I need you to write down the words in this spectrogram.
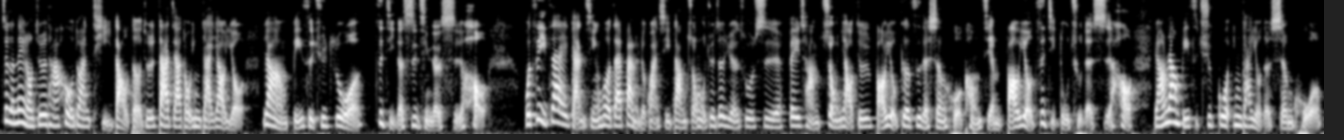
这个内容就是他后段提到的，就是大家都应该要有让彼此去做自己的事情的时候。我自己在感情或者在伴侣的关系当中，我觉得这个元素是非常重要，就是保有各自的生活空间，保有自己独处的时候，然后让彼此去过应该有的生活。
